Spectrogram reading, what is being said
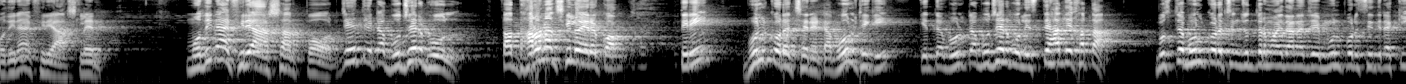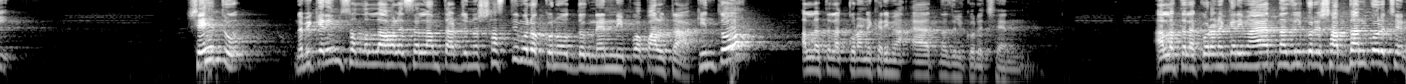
মদিনায় ফিরে আসলেন, মদিনায় ফিরে আসার পর, যেহেতু এটা বুঝের ভুল, তার ধারণা ছিল এরকম, তিনি ভুল করেছেন এটা, ভুল ঠিকই, কিন্তু ভুলটা বুঝের ভুল, ইস্তেহাদে খাতা। বুঝতে ভুল করেছেন যুদ্ধের ময়দানে যে মূল পরিস্থিতিটা কি। সেহেতু নবী করিম সাল্লাহ সাল্লাম তার জন্য শাস্তিমূলক কোনো উদ্যোগ নেননি পাল্টা, কিন্তু আল্লাহ তালা কোরআনে কারিমে আয়াত নাজিল করেছেন। আল্লাহ তালা কোরআনে কারিম আয়াত নাজিল করে সাবধান করেছেন।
